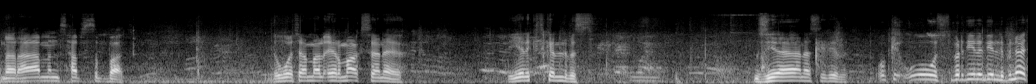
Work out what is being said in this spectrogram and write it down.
أنا راه من صحاب الصباط. هو تما الايرماكس انايا هي اللي كنت كنلبس. مزيان أسيدي. وكي- والسبرديله ديال البنات؟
